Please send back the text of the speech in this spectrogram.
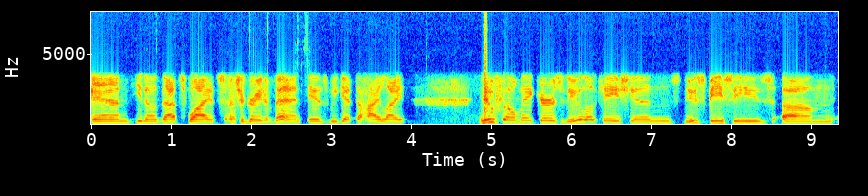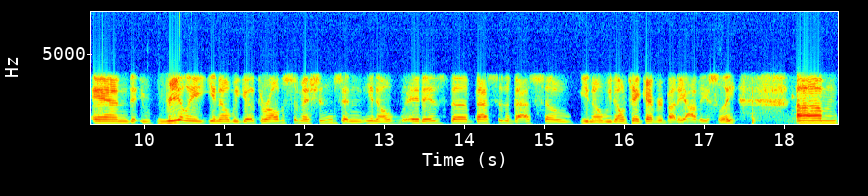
and you know that's why it's such a great event. Is we get to highlight new filmmakers, new locations, new species, um, and really, you know, we go through all the submissions, and you know, it is the best of the best. So, you know, we don't take everybody, obviously, um,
